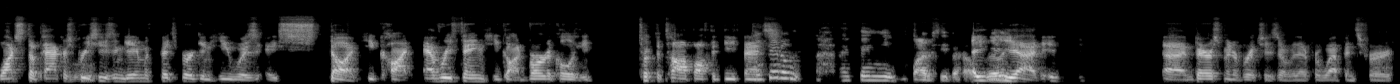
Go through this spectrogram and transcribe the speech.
Watched the Packers Ooh. preseason game with Pittsburgh, and he was a stud. He caught everything. He got vertical. He took the top off the I defense. they don't. I think need wide receiver help. Uh, Really? Yeah, it, uh, embarrassment of riches over there for weapons for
